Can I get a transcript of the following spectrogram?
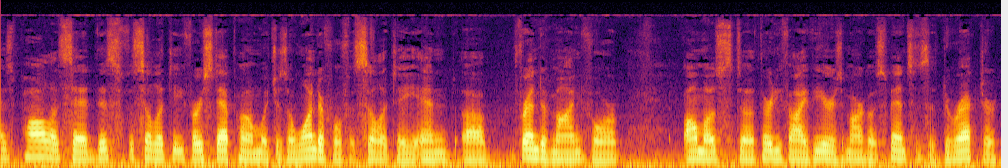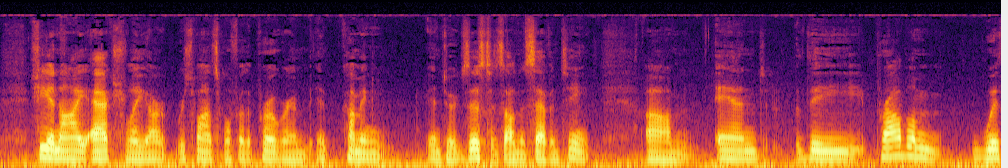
As Paula said, this facility, First Step Home, which is a wonderful facility, and a friend of mine for almost uh, 35 years, Margot Spence, is the director. She and I actually are responsible for the program in coming into existence on the 17th. Um, and the problem with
